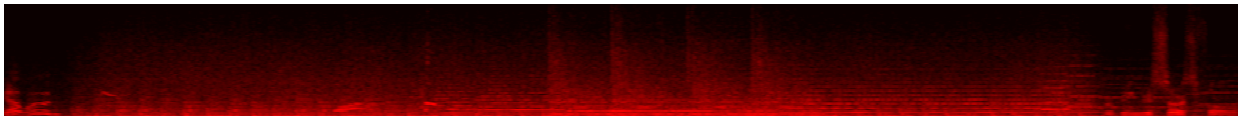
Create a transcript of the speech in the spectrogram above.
got one. We're being resourceful.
